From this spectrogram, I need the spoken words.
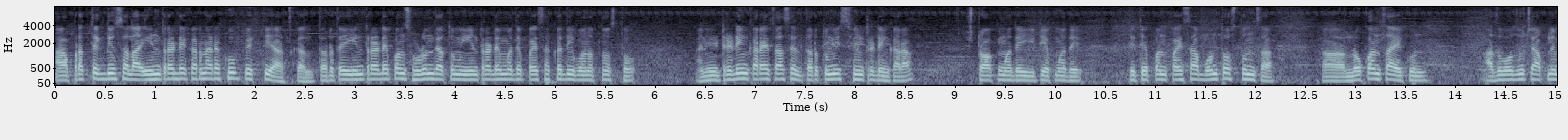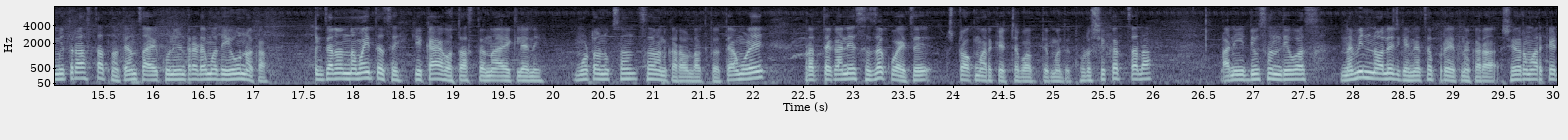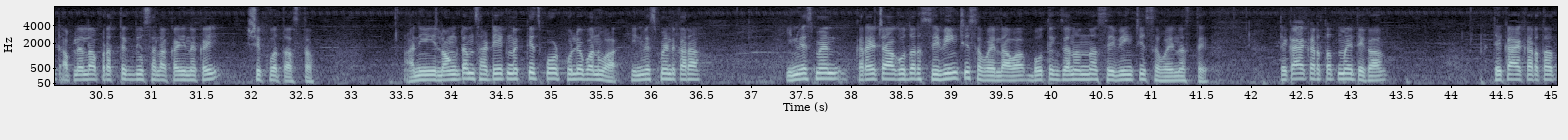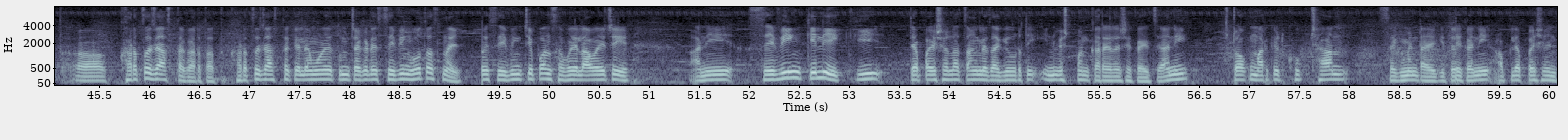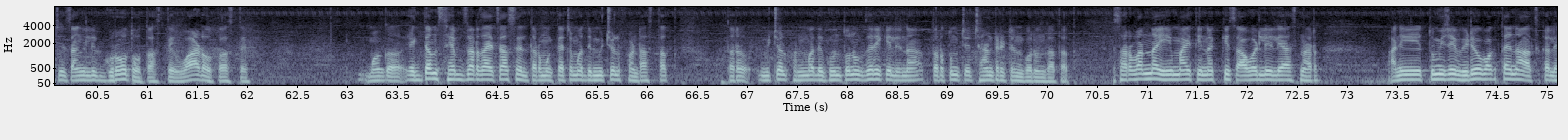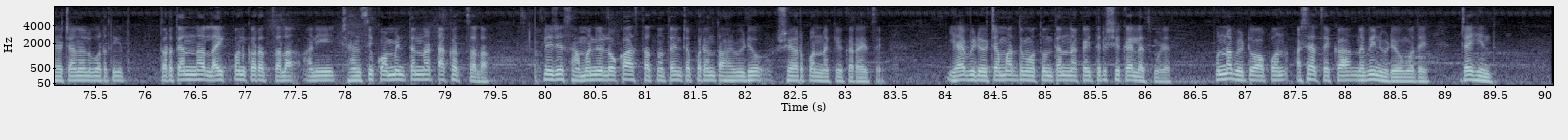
प्रत्येक दिवसाला इंट्राडे करणाऱ्या खूप व्यक्ती आजकाल. तर ते इंट्राडे पण सोडून द्या तुम्ही. इंट्राडेमध्ये पैसा कधी बनत नसतो. आणि ट्रेडिंग करायचं असेल तर तुम्ही स्विंग ट्रेडिंग करा. स्टॉकमध्ये ई टी एफमध्ये तिथे पण पैसा बनतोच तुमचा. लोकांचा ऐकून. आजूबाजूचे आपले मित्र असतात ना त्यांचं ऐकून इंट्राडेमध्ये येऊ नका. एक जणांना माहीतच आहे की काय होत असतं ना ऐकल्याने. मोठं नुकसान सहन करावं लागतं. त्यामुळे प्रत्येकाने सजग व्हायचं आहे स्टॉक मार्केटच्या बाबतीमध्ये. थोडं शिकत चला. आणि दिवसेंदिवस नवीन नॉलेज घेण्याचा प्रयत्न करा. शेअर मार्केट आपल्याला प्रत्येक दिवसाला काही ना काही शिकवत असतं. आणि लाँग टर्मसाठी एक नक्कीच पोर्टफोलिओ बनवा. इन्व्हेस्टमेंट करा. इन्व्हेस्टमेंट करायच्या अगोदर सेविंगची सवय लावा. बहुतेक जणांना सेव्हिंगची सवय नसते. ते काय करतात माहिती आहे का? ते काय करतात? खर्च जास्त करतात. खर्च जास्त केल्यामुळे तुमच्याकडे सेविंग होतच नाही. सेविंगची पण सवय लावायची. आणि सेविंग केली की त्या पैशाला चांगल्या जागेवरती इन्व्हेस्ट पण करायला शिकायचं. आणि स्टॉक मार्केट खूप छान सेगमेंट आहे की त्या ठिकाणी आपल्या पैशांची चांगली ग्रोथ होत असते वाढ होत असते. मग एकदम सेफ जर जायचं असेल तर मग त्याच्यामध्ये म्युच्युअल फंड असतात. तर म्युच्युअल फंडमध्ये गुंतवणूक जरी केली ना तर तुमचे छान रिटर्न बनून जातात. सर्वांना ही माहिती नक्कीच आवडलेली असणार. आणि तुम्ही जे व्हिडिओ बघताय ना आजकाल ह्या चॅनलवरती तर त्यांना लाईक पण करत चला आणि छानशी कॉमेंट त्यांना टाकत चला. आपले जे सामान्य लोक असतात ना त्यांच्यापर्यंत हा व्हिडिओ शेअर पण नक्की करायचे. ह्या व्हिडिओच्या माध्यमातून त्यांना काहीतरी शिकायलाच मिळेल. पुन्हा भेटू आपण अशाच एका नवीन व्हिडिओमध्ये. जय हिंद.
